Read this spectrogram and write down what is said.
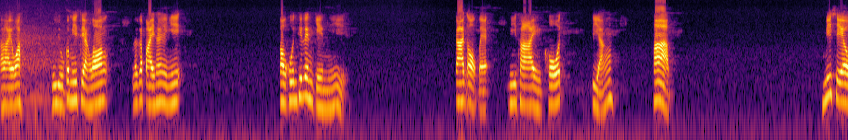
อะไรวะอยู่ๆก็มีเสียงร้อง แล้วก็ไปทั้งอย่างนี้ ขอบคุณที่เล่นเกมนี้ การออกแบบดีไซน์โค้ด เสียง ภาพ มิเชล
